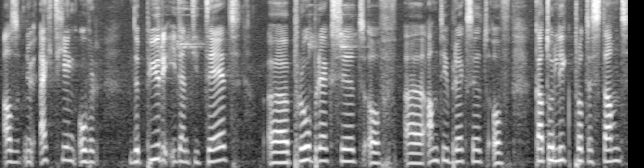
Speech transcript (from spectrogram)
als het nu echt ging over de pure identiteit, eh, pro-Brexit of eh, anti-Brexit of katholiek, protestant,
